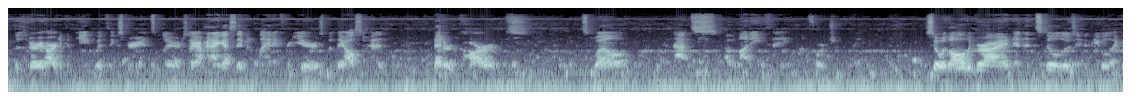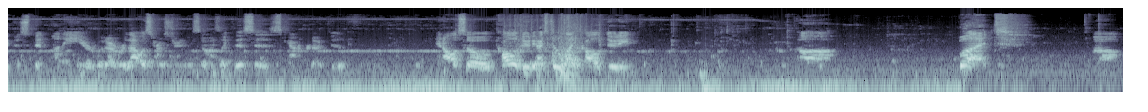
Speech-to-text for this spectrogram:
it was very hard to compete with experienced players. I mean, I guess they've been playing it for years, but they also had better cards as well. That's a money thing, unfortunately. So with all the grind and then still losing to people that could just spend money or whatever, that was frustrating. So I was like this is counterproductive. And also Call of Duty, I still like Call of Duty. Uh, but um,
